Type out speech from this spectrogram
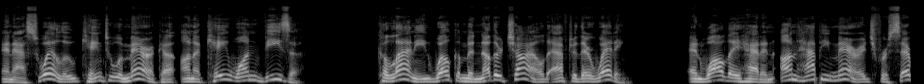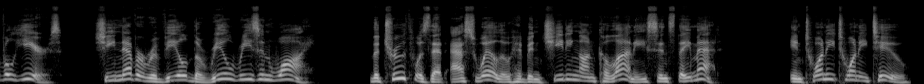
and Asuelu came to America on a K-1 visa. Kalani welcomed another child after their wedding, and while they had an unhappy marriage for several years, she never revealed the real reason why. The truth was that Asuelu had been cheating on Kalani since they met. In 2022,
